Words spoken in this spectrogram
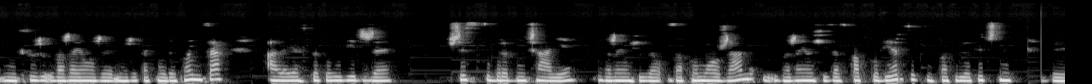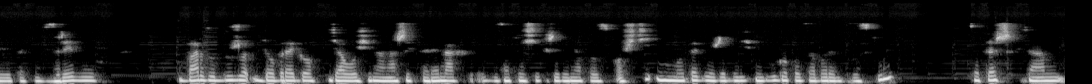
niektórzy uważają, że może tak nie do końca, ale ja chcę powiedzieć, że wszyscy brodniczanie uważają się za, za Pomorzan i uważają się za spadkobierców tych patriotycznych takich zrywów. Bardzo dużo i dobrego działo się na naszych terenach w zakresie krzewienia polskości mimo tego, że byliśmy długo pod zaborem pruskim, co też chciałam y,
